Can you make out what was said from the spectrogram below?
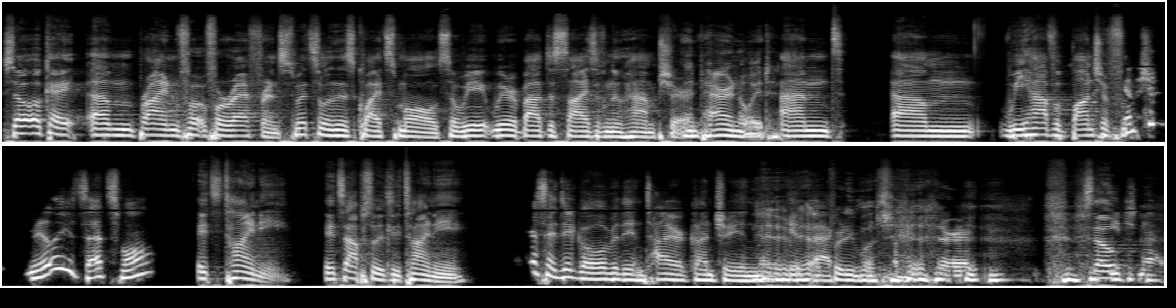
So okay, um, Bryan, for, for reference, Switzerland is quite small, so we we're about the size of New Hampshire, And paranoid. and um, we have a bunch of. Hampshire? Really? It's that small? It's tiny. It's absolutely tiny. I guess I did go over the entire country and then get yeah, back pretty much. So each night.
